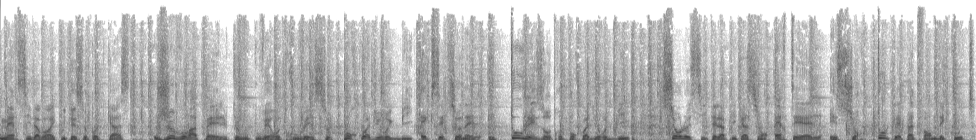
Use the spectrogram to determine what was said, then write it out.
Merci d'avoir écouté ce podcast. Je vous rappelle que vous pouvez retrouver ce Pourquoi du rugby exceptionnel et tous les autres Pourquoi du rugby sur le site et l'application RTL et sur toutes les plateformes d'écoute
